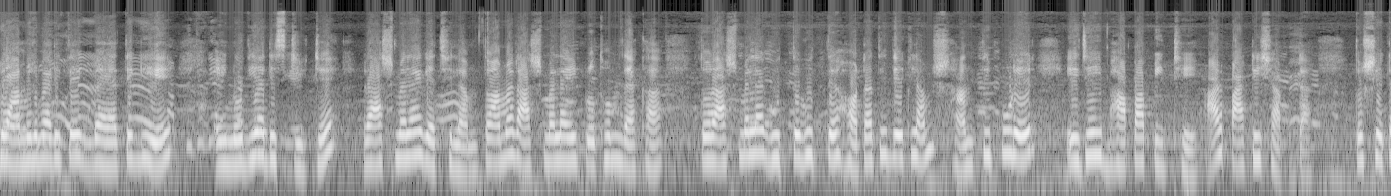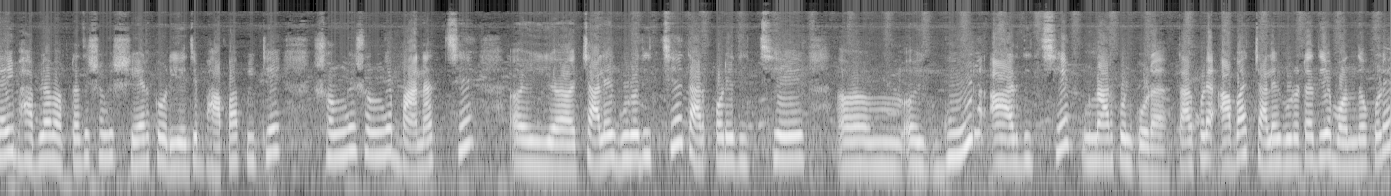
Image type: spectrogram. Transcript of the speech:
গ্রামের বাড়িতে বেড়াতে গিয়ে এই নদিয়া ডিস্ট্রিক্টে রাসমেলায় গেছিলাম। তো আমার রাসমেলা এই প্রথম দেখা। তো রাসমেলায় ঘুরতে ঘুরতে হঠাৎই দেখলাম শান্তিপুরের এই যে এই ভাপা পিঠে আর পাটি সাপটা। তো সেটাই ভাবলাম আপনাদের সঙ্গে শেয়ার করি। যে ভাপা পিঠে সঙ্গে সঙ্গে বানাচ্ছে, ওই চালের গুঁড়ো দিচ্ছে, তারপরে দিচ্ছে ওই গুড় আর দিচ্ছে নারকোল কোড়া। তারপরে আবার চালের গুঁড়োটা দিয়ে বন্ধ করে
